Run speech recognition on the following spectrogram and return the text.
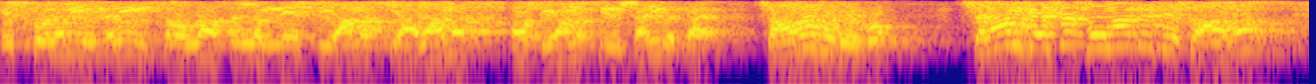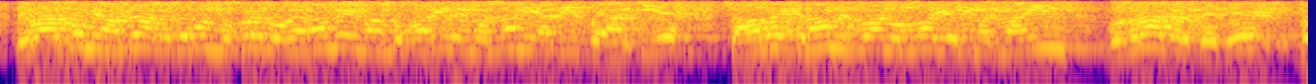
اس کو نبی کریم صلی اللہ علیہ وسلم نے قیامت کی علامت اور قیامت کی نشانی بتایا۔ صحابہ صحابہ کو دیکھو۔ سلام کیسے پھیلاتے تھے صحابہ؟ روایتوں میں آتا ہے، ادب المفرد وغیرہ میں امام بخاری رحم اللہ نے حدیث بیان کیے صحابہ کرام رضوان اللہ علی مجمعین گزرا کرتے تھے۔ دو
